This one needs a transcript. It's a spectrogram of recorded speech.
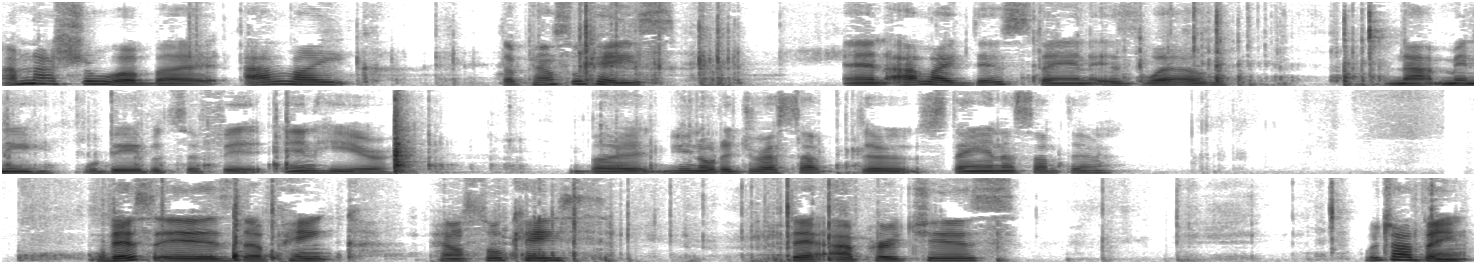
I'm not sure, but I like the pencil case. And I like this stand as well. Not many will be able to fit in here. But, you know, to dress up the stand or something. This is the pink pencil case that I purchased. What y'all think?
